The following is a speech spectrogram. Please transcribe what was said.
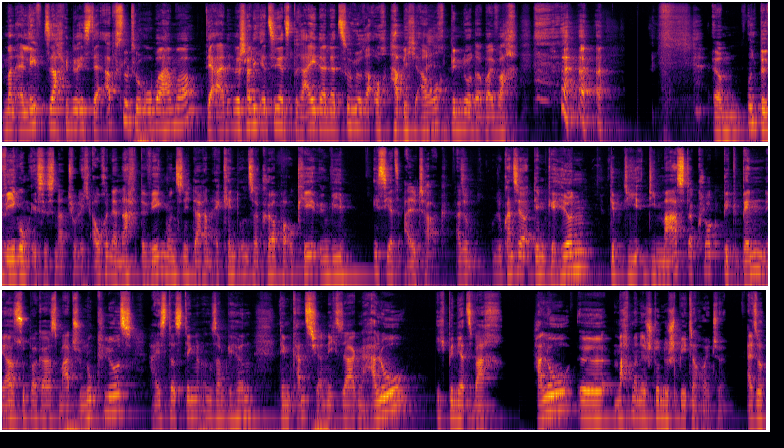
man erlebt Sachen, du ist der absolute Oberhammer. Der wahrscheinlich erzählen jetzt drei deiner Zuhörer auch, habe ich auch, bin nur dabei wach. Ähm, und Bewegung ist es natürlich. Auch in der Nacht bewegen wir uns nicht. Daran erkennt unser Körper, okay, irgendwie ist jetzt Alltag. Also du kannst ja dem Gehirn, gibt die, die Master Clock Big Ben, ja, Supergas Macho Nucleus, heißt das Ding in unserem Gehirn. Dem kannst du ja nicht sagen, hallo, ich bin jetzt wach. Hallo, äh, mach mal eine Stunde später heute. Also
